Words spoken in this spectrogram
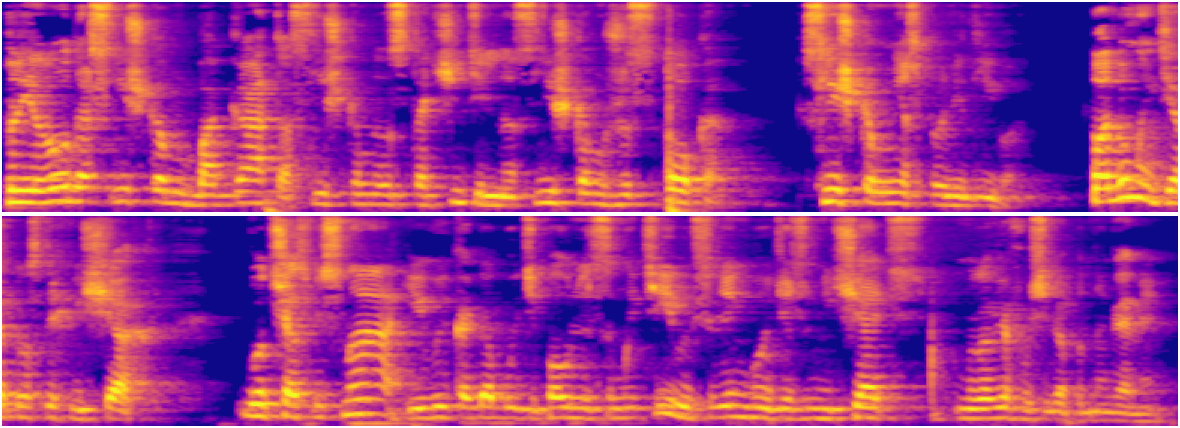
Природа слишком богата, слишком расточительна, слишком жестока, слишком несправедлива. Подумайте о простых вещах вот сейчас весна, и вы, когда будете по улицам идти, вы все время будете замечать муравьев у себя под ногами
